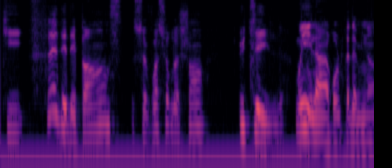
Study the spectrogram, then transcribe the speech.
qui fait des dépenses se voit sur le champ utile. Oui, il a un rôle prédominant.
